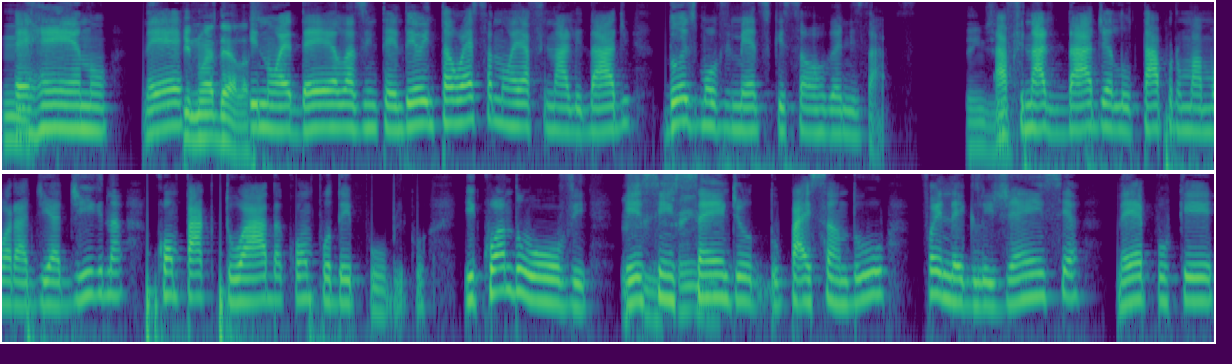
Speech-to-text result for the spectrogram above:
hum. terreno, né? Que não é delas. Que não é delas, entendeu? Então, essa não é a finalidade dos movimentos que são organizados. Entendi. A finalidade é lutar por uma moradia digna, compactuada com o poder público. E quando houve esse, esse incêndio, incêndio do Paysandu, foi negligência, né? Porque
